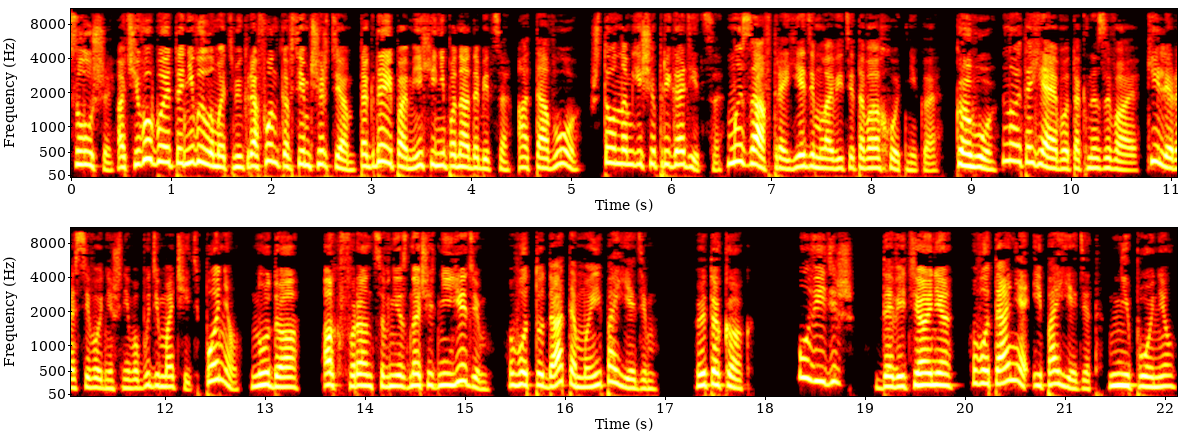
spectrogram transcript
«Слушай, а чего бы это не выломать микрофон ко всем чертям? Тогда и помехи не понадобится». «А того, что он нам еще пригодится. Мы завтра едем ловить этого охотника». «Кого?» «Ну, это я его так называю. Киллера сегодняшнего будем мочить, понял?» «Ну да. А к Францевне, значит, не едем?» «Вот туда-то мы и поедем». «Это как?» «Увидишь». «Да ведь Аня...» «Вот Аня и поедет». «Не понял».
